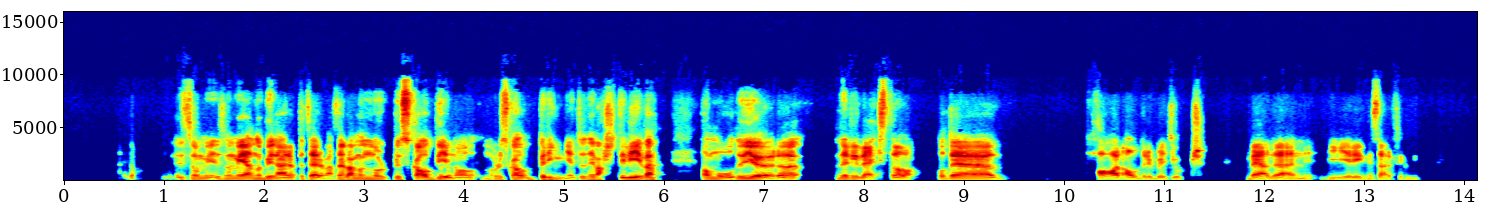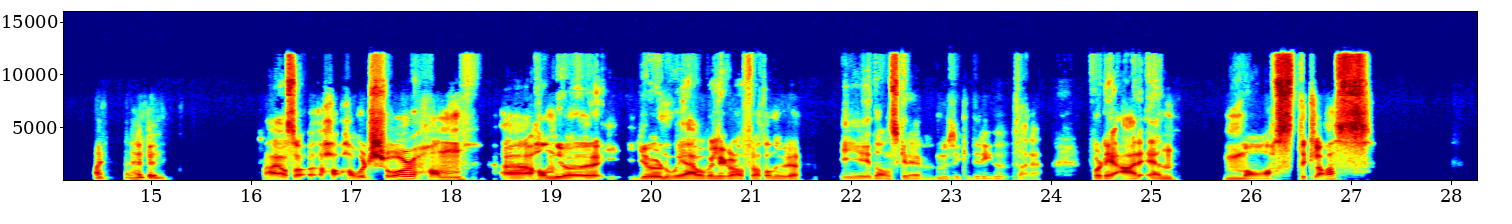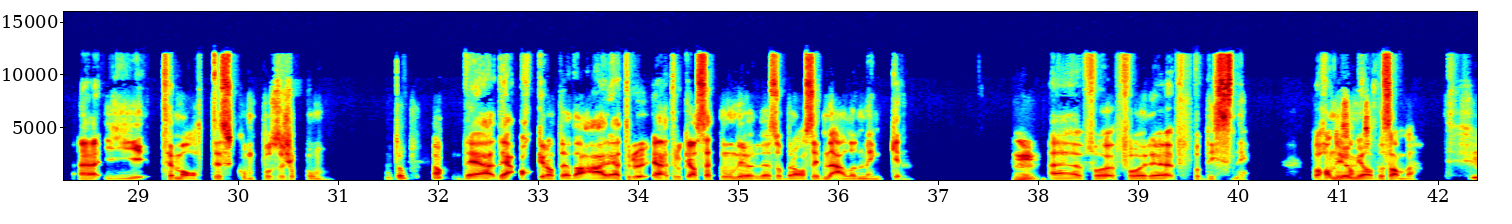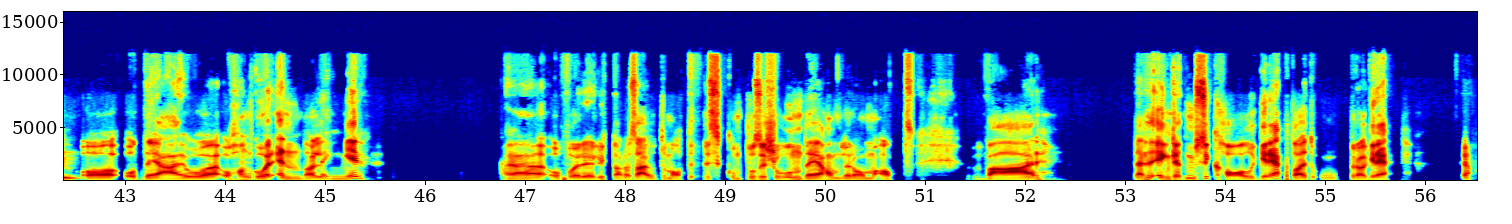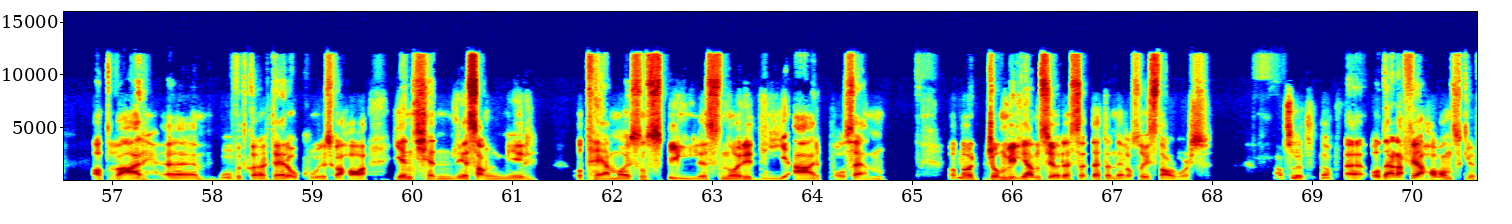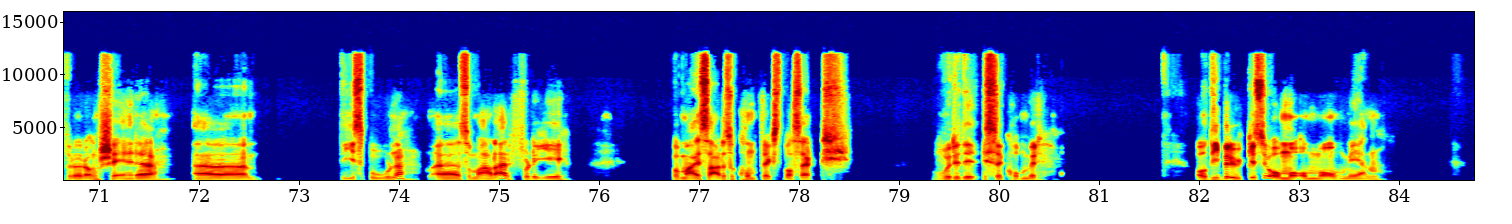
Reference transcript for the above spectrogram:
liksom, som, som igjen, nå begynner jeg å repetere meg selv, da, men når du skal begynne å, når du skal bringe et univers til live, da må du gjøre det lille ekstra, da. Og det har aldri blitt gjort bedre enn i Ringenes herre-filmen. Nei, jeg er helt enig. Nei, altså, Howard Shore, han, eh, han gjør, gjør noe jeg var veldig glad for at han gjorde i, da han skrev musikken til Ringenes herre. For det er en masterclass eh, i tematisk komposisjon. Topp, Ja. Det, det er akkurat det det er. Jeg tror, jeg tror ikke jeg har sett noen gjøre det så bra siden Alan Menken Mm. eh, for, for, eh, for Disney. For han gjør sant. mye av det samme. Mm. Og, og det er jo Og han går enda lenger. Eh, og for lytterne så er jo tematisk komposisjon Det handler om at hver Det er egentlig et musikalgrep, da, et operagrep. Ja. At hver eh, hovedkarakter og koret skal ha gjenkjennelige sanger og temaer som spilles når de er på scenen. Og John Williams gjør dette, dette en del også i Star Wars. Absolutt. Ja. Eh, og det er derfor jeg har vanskelig for å rangere eh, de sporene eh, som er der. Fordi for meg så er det så kontekstbasert hvor disse kommer. Og de brukes jo om og om og om igjen.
